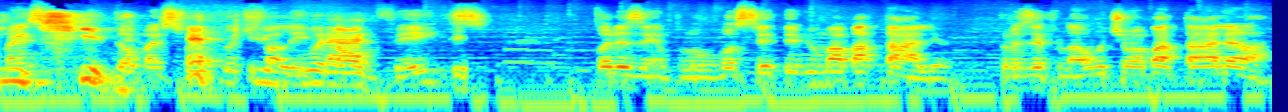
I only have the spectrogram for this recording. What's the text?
mas, sentido. Então, mas foi o que eu te falei, buraco. talvez. Por exemplo, você teve uma batalha. Por exemplo, na última batalha lá,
